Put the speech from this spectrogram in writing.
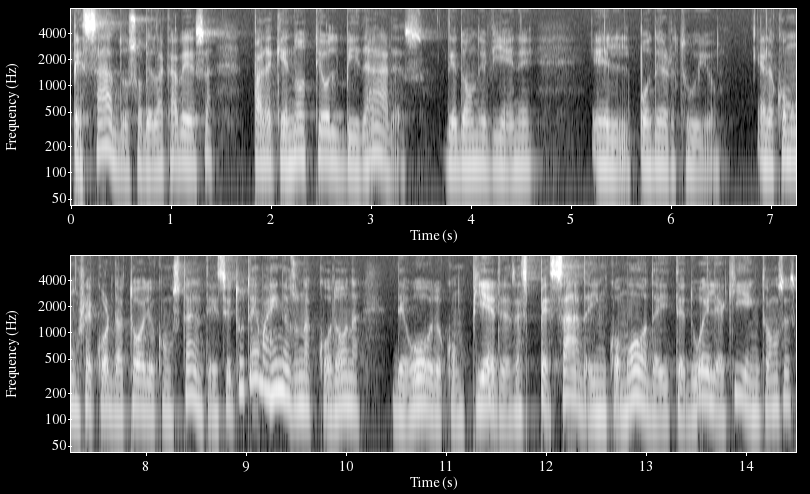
pesado sobre la cabeza para que no te olvidaras de dónde viene el poder tuyo. Era como un recordatorio constante. Y si tú te imaginas una corona de oro con piedras, es pesada, incomoda y te duele aquí, entonces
